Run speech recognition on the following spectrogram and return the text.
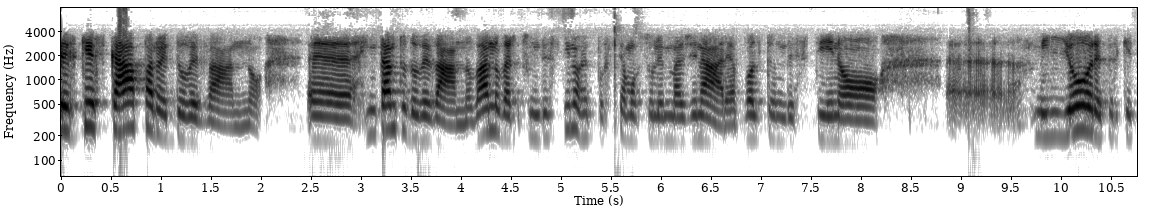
Perché scappano e dove vanno? Eh, intanto dove vanno? Vanno verso un destino che possiamo solo immaginare, a volte un destino eh, migliore perché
